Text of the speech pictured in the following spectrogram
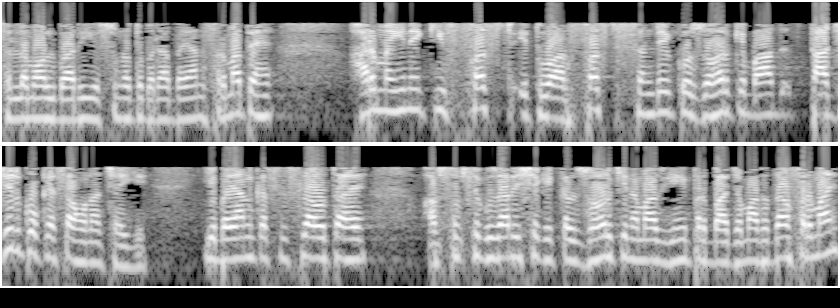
سلم الباری سنت برا بیان فرماتے ہیں۔ ہر مہینے کی فرسٹ اتوار فرسٹ سنڈے کو ظہر کے بعد تاجر کو کیسا ہونا چاہیے؟ یہ بیان کا سلسلہ ہوتا ہے۔ اب سب سے گزارش ہے کہ کل ظہر کی نماز یہیں پر باجماعت ادا فرمائیں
